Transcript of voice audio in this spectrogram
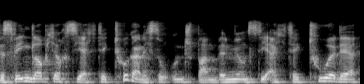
deswegen glaube ich auch, ist die Architektur gar nicht so unspannend, wenn wir uns die Architektur der,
